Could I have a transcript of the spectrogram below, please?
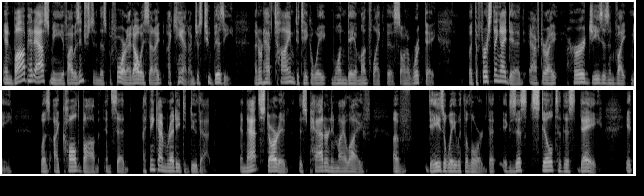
And Bob had asked me if I was interested in this before. And I'd always said, I, I can't. I'm just too busy. I don't have time to take away one day a month like this on a work day. But the first thing I did after I heard Jesus invite me was I called Bob and said, I think I'm ready to do that. And that started this pattern in my life of days away with the Lord that exists still to this day. It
